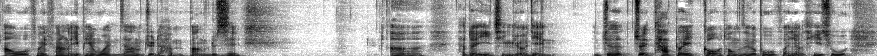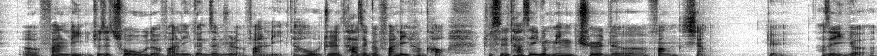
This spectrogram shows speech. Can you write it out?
然后我分享了一篇文章，觉得很棒，就是，呃，他对疫情有点，就是最他对沟通这个部分有提出呃范例，就是错误的范例跟正确的范例，然后我觉得他这个范例很好，就是它是一个明确的方向，对，它是一个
